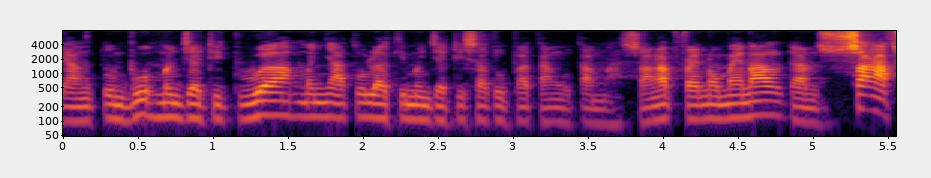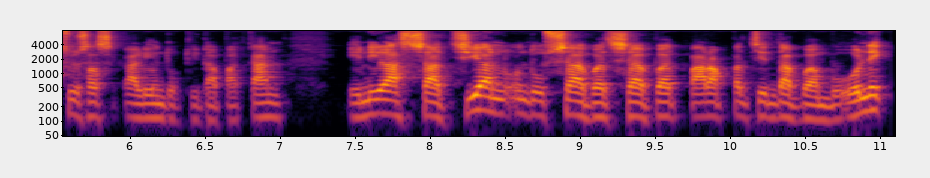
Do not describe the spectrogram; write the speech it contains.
yang tumbuh menjadi dua menyatu lagi menjadi satu batang utama. Sangat fenomenal dan sangat susah sekali untuk didapatkan inilah sajian untuk sahabat-sahabat para pecinta bambu unik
